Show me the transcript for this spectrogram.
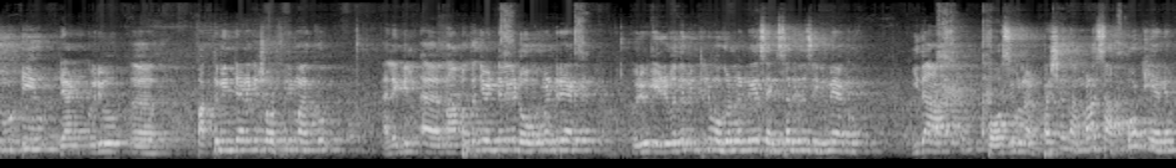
ഷൂട്ട് ചെയ്യൂ. ഒരു പത്ത് മിനിറ്റ് ആണെങ്കിൽ ഷോർട്ട് ഫിലിം ആക്കും. അല്ലെങ്കിൽ നാൽപ്പത്തഞ്ച് മിനിറ്റ് അല്ലെങ്കിൽ ഡോക്യുമെന്ററി ആക്കും. ഒരു എഴുപത് മിനിറ്റിന് മുകളിലുണ്ടെങ്കിൽ സെൻസർ ചെയ്ത് സിനിമയാക്കും ഇതാർക്കും പോസിബിളാണ് പക്ഷെ നമ്മളെ സപ്പോർട്ട് ചെയ്യാനും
